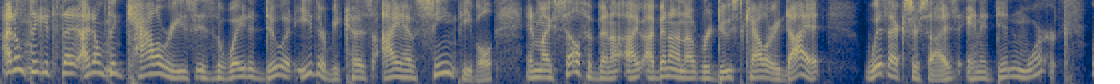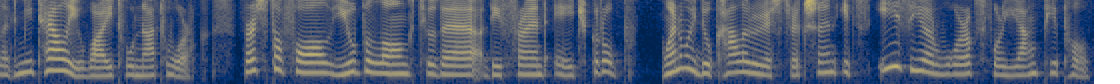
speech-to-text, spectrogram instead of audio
I don't think it's that. I don't think calories is the way to do it either, because I have seen people and myself have been. I, I've been on a reduced calorie diet with exercise, and it didn't work. Let me tell you why it will not work. First of all, you belong to the different age group when we do calorie restriction, it's easier works for young people.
